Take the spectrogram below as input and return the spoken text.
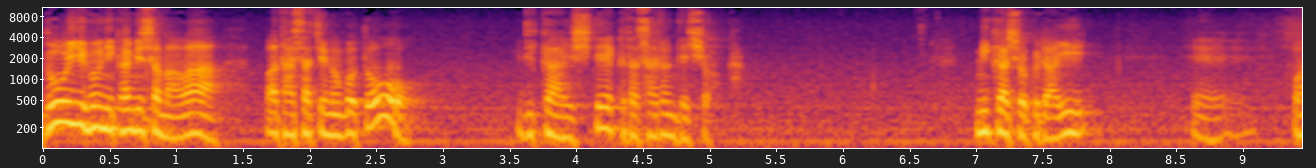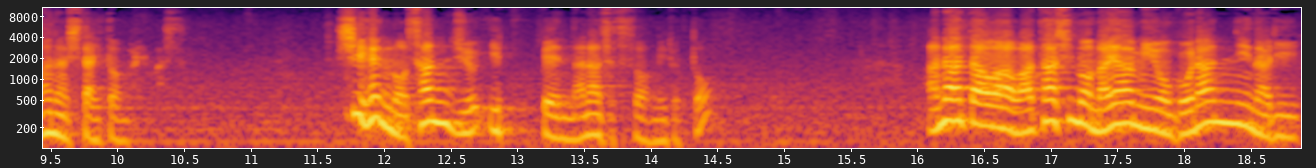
どういうふうに神様は私たちのことを理解してくださるんでしょうか。2箇所くらい、えー、お話したいと思います。詩篇の31編7節を見ると、あなたは私の悩みをご覧になり、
